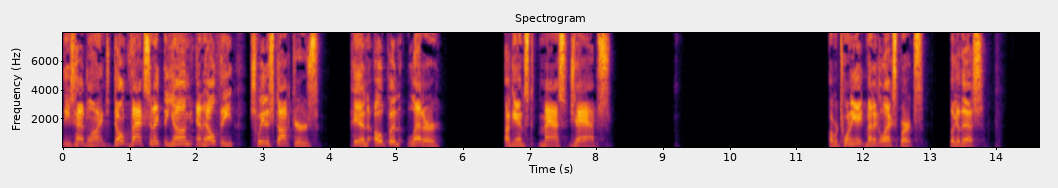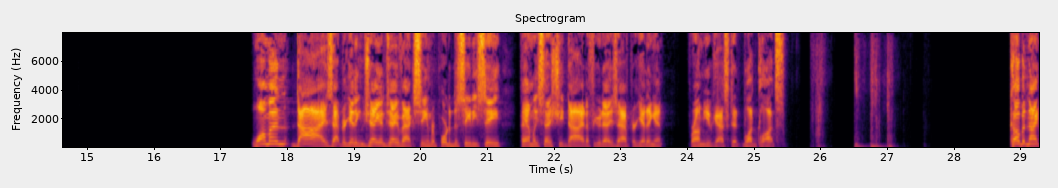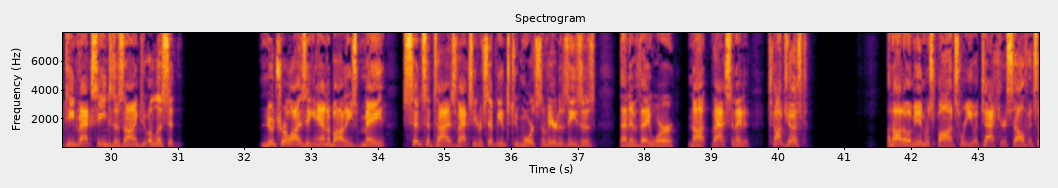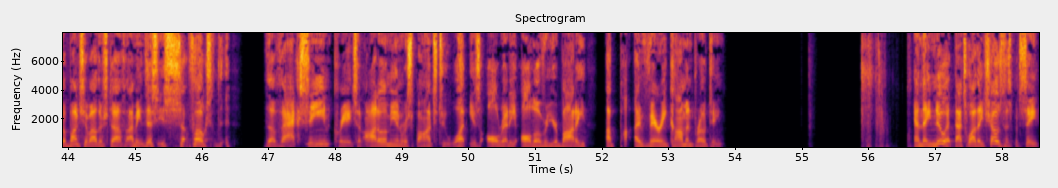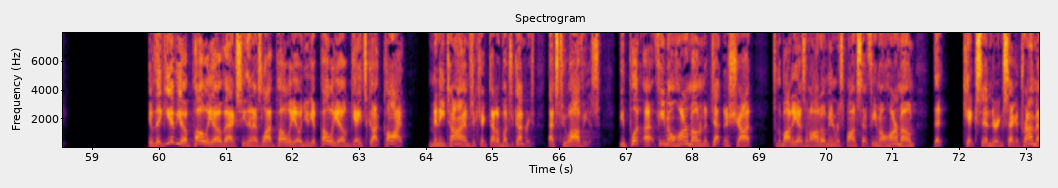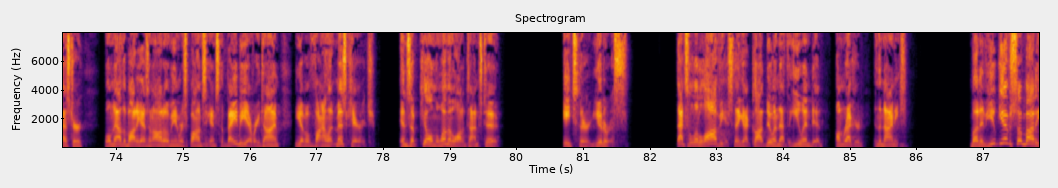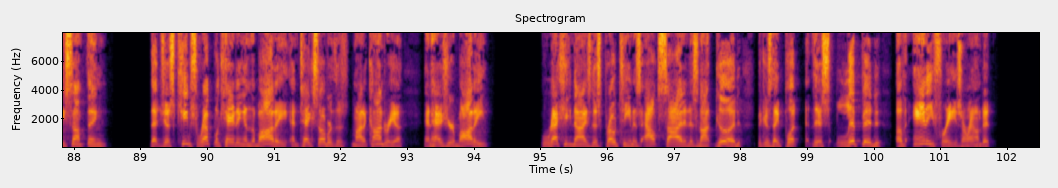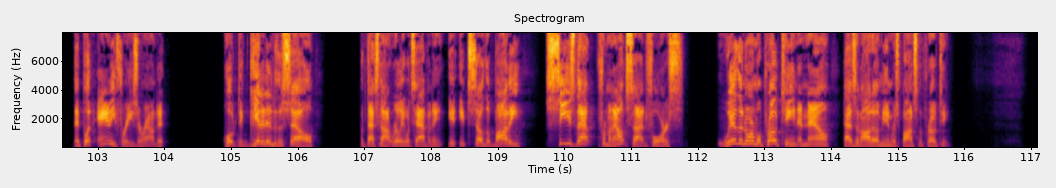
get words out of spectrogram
these headlines. Don't vaccinate the young and healthy. Swedish doctors pin open letter against mass jabs. Over 28 medical experts. Look at this. Woman dies after getting J&J vaccine reported to CDC. Family says she died a few days after getting it from, you guessed it, blood clots. COVID 19 vaccines designed to elicit neutralizing antibodies may sensitize vaccine recipients to more severe diseases than if they were not vaccinated. It's not just an autoimmune response where you attack yourself, it's a bunch of other stuff. I mean, this is, so, folks, the vaccine creates an autoimmune response to what is already all over your body a, a very common protein. And they knew it. That's why they chose this. But see, if they give you a polio vaccine that has live polio and you get polio, Gates got caught many times and kicked out of a bunch of countries. That's too obvious. You put a female hormone in a tetanus shot so the body has an autoimmune response to that female hormone that kicks in during second trimester. Well, now the body has an autoimmune response against the baby every time. You have a violent miscarriage. Ends up killing the women a lot of times too. Eats their uterus. That's a little obvious. They got caught doing that. The UN did on record in the 90s. But if you give somebody something that just keeps replicating in the body and takes over the mitochondria and has your body recognize this protein as outside and it's not good because they put this lipid of antifreeze around it. They put antifreeze around it, quote, to get it into the cell, but that's not really what's happening. It, it's so the body sees that from an outside force with a normal protein and now has an autoimmune response to the protein.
